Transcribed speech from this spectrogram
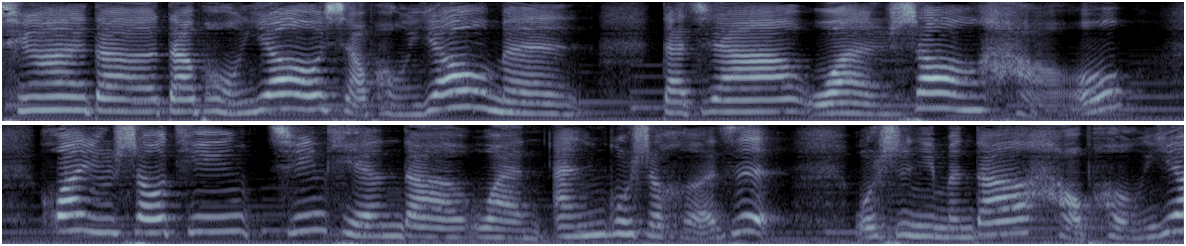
亲爱的，大朋友、小朋友们，大家晚上好！欢迎收听今天的晚安故事盒子，我是你们的好朋友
